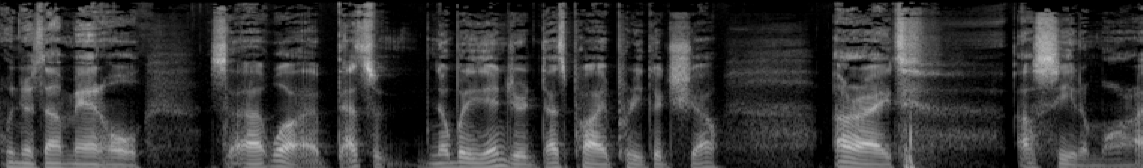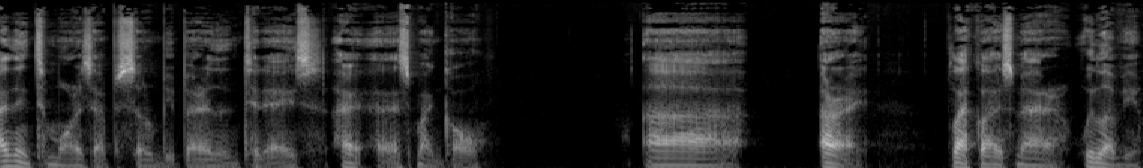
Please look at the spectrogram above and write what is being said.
When there's not manhole, so, uh, well, that's nobody's injured. That's probably a pretty good show. All right. I'll see you tomorrow. I think tomorrow's episode will be better than today's. I, that's my goal. Uh, all right. Black Lives Matter. We love you.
